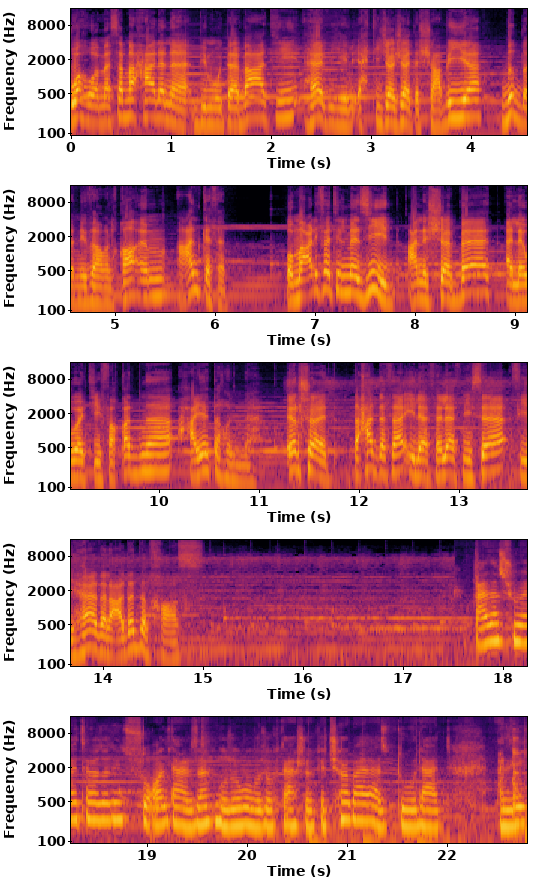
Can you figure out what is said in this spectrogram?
وهو ما سمح لنا بمتابعة هذه الاحتجاجات الشعبية ضد النظام القائم عن كثب. ومعرفة المزيد عن الشابات اللواتي فقدن حياتهن. إرشاد تحدث إلى ثلاث نساء في هذا العدد الخاص. بعد از شروع اعتراضات این سوال در ذهن بزرگ و بزرگتر شد که چرا بعد از دولت از یک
